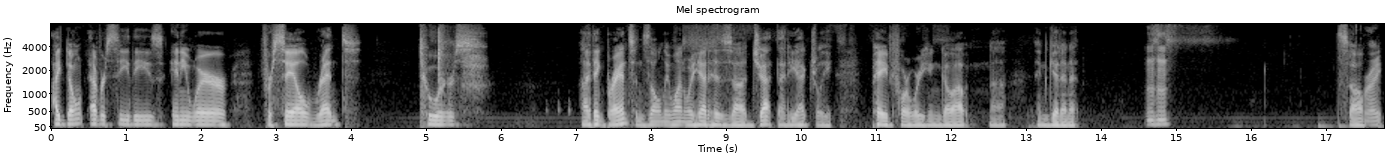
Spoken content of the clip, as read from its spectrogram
I don't ever see these anywhere for sale, rent, tours. I think Branson's the only one where he had his uh, jet that he actually paid for, where you can go out uh, and get in it. Mm-hmm. So, Right.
